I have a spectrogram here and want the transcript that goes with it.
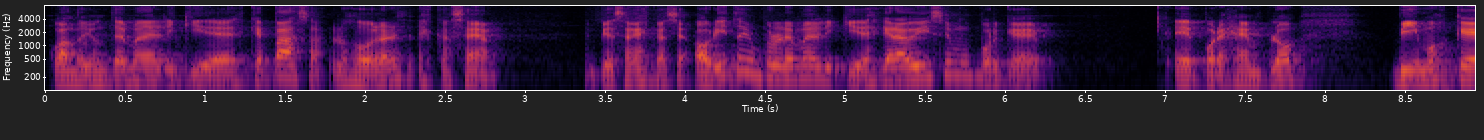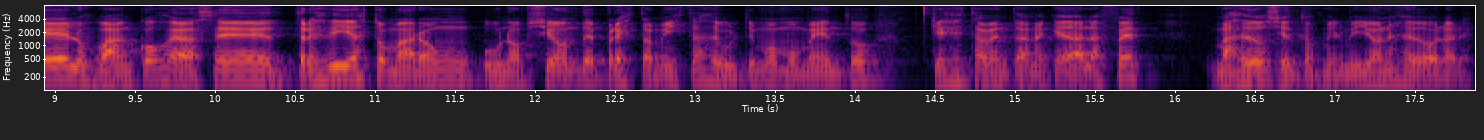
Cuando hay un tema de liquidez, ¿qué pasa? Los dólares escasean, empiezan a escasear. Ahorita hay un problema de liquidez gravísimo porque, eh, por ejemplo, Vimos que los bancos hace tres días tomaron una opción de prestamistas de último momento, que es esta ventana que da la Fed, más de 200 mil millones de dólares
